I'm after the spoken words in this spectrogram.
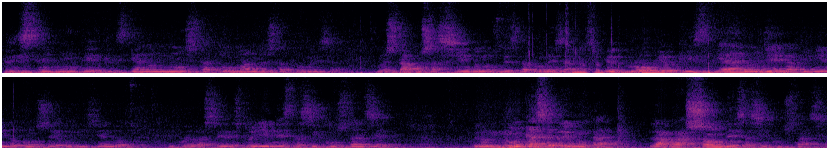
Tristemente el cristiano no está tomando esta promesa. No estamos haciéndonos de esta promesa. El propio cristiano llega pidiendo consejo y diciendo, ¿qué puedo hacer? Estoy en esta circunstancia. Pero nunca se pregunta la razón de esa circunstancia.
